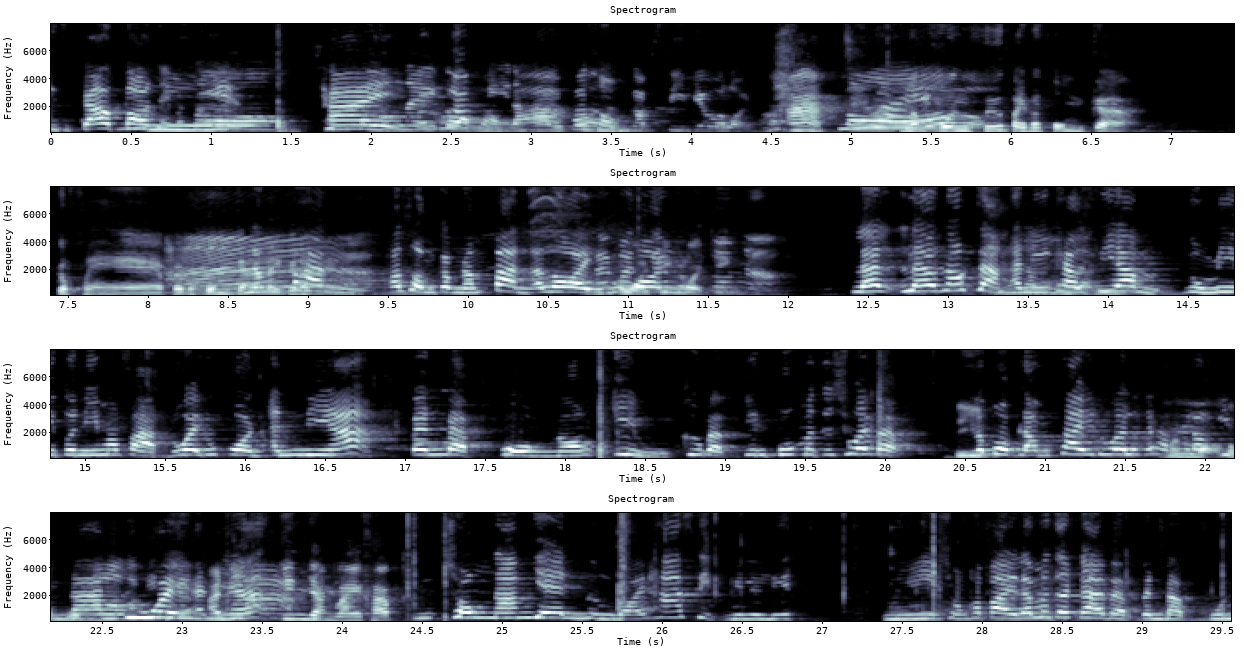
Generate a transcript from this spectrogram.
149 ตอนนี้ ใช่ในกล่องนี้นะคะผผสสมมกับซีเรียลอร่อยมากอะใช่บางคนซื้อไปผสมกับกาแฟไปผสมกับอะไรก็น้ำได้ปั่นผสมกับน้ำปั่นอร่อยทุกอคร่อยน จริงอร่อยจริง และแล้วนอกจากอันนี้แคลเซียม หนูมีตัวนี้มาฝากด้วยทุกคน อันเนี้ยเป็นแบบผงน้องอิ่ม คือแบบกินปุ๊บมันจะช่วยแบบ ดี ระบบลำไส้ด้วยแล้วก็ทำให้เราอิ่มนานด้วยอันอันนี้เนี้ยกินอย่างไรครับ ชงน้ำเย็น 150มิลลิลิตรนี่ชงเข้าไปแล้วมันจะกลายแบบเป็นแบบบุ้น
